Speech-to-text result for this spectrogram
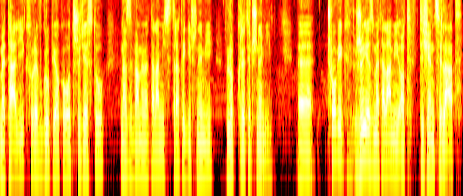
metali, które w grupie około 30 nazywamy metalami strategicznymi lub krytycznymi. E, Człowiek żyje z metalami od tysięcy lat.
